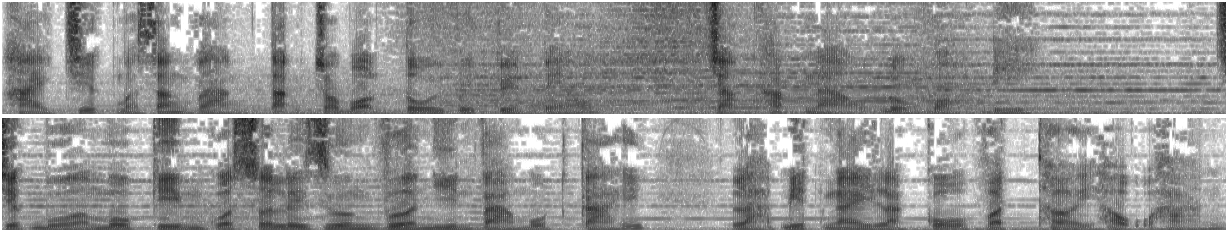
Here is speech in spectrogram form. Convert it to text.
hai chiếc mà răng vàng tặng cho bọn tôi với tuyển Béo chẳng khác nào đổ bỏ đi. Chiếc bùa mô kim của Sơ Lê Dương vừa nhìn vào một cái là biết ngay là cổ vật thời hậu Hán.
